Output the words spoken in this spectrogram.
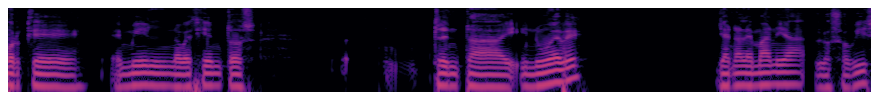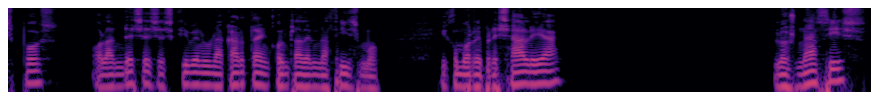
porque en 1939 ya en Alemania los obispos holandeses escriben una carta en contra del nazismo y como represalia los nazis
